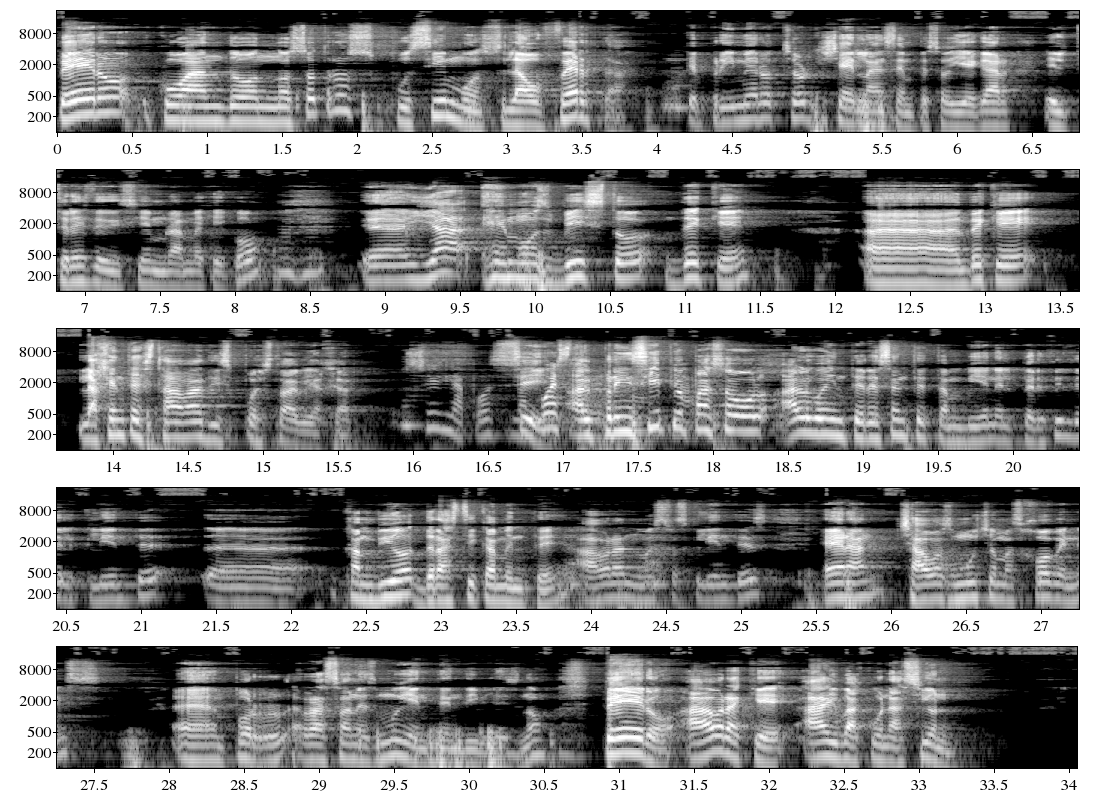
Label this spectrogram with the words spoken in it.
Pero cuando nosotros pusimos la oferta, que primero Turkish Airlines empezó a llegar el 3 de diciembre a México, eh, ya hemos visto de que, ah, de que la gente estaba dispuesta a viajar. Sí, la, pues, Sí, al principio pasó algo interesante también, el perfil del cliente eh, cambió drásticamente. Ahora nuestros clientes eran chavos mucho más jóvenes eh, por razones muy entendibles, ¿no? Pero ahora que hay vacunación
